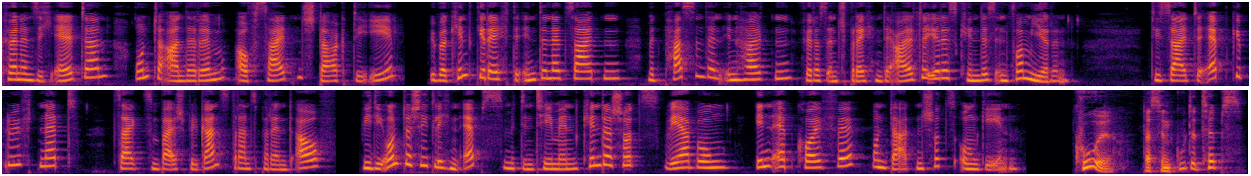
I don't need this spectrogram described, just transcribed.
können sich Eltern unter anderem auf seitenstark.de über kindgerechte Internetseiten mit passenden Inhalten für das entsprechende Alter ihres Kindes informieren. Die Seite appgeprüft.net zeigt zum Beispiel ganz transparent auf, wie die unterschiedlichen Apps mit den Themen Kinderschutz, Werbung, In-App-Käufe und Datenschutz umgehen. Cool, das sind gute Tipps.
